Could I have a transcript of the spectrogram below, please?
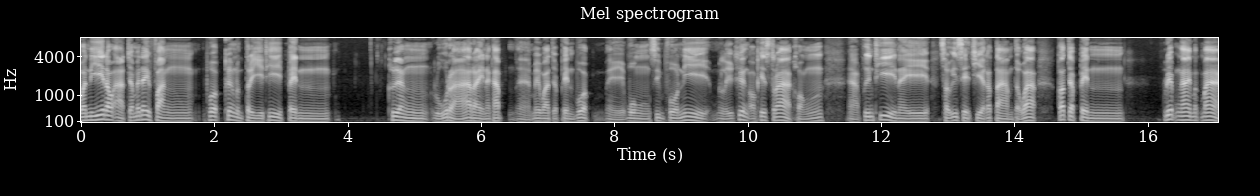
วันนี้เราอาจจะไม่ได้ฟังพวกเครื่องดนตรีที่เป็นเครื่องหรูหราอะไรนะครับ ไม่ว่าจะเป็นพวกวงซิมโฟนีหรือเครื่องออเคสตราของอพื้นที่ในเซาท์อีสเอเชียก็ตาม แต่ว่าก็จะเป็นเรียบง่ายมาก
